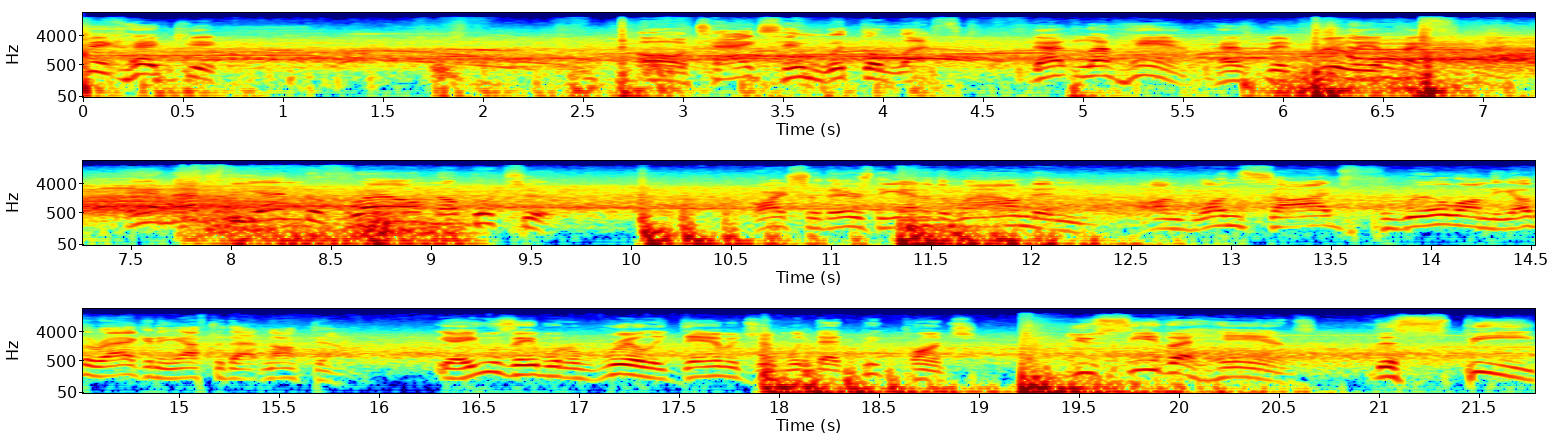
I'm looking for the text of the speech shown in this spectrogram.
Big head kick. Oh, tags him with the left. That left hand has been really effective. And that's the end of round number two. All right, so there's the end of the round, and on one side, thrill on the other, agony after that knockdown. Yeah, he was able to really damage him with that big punch. You see the hands, the speed,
